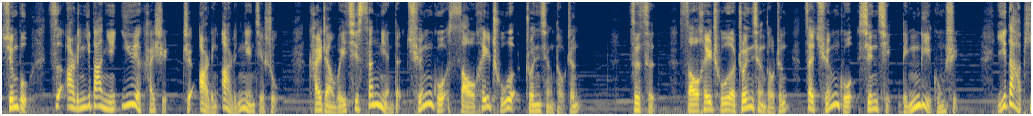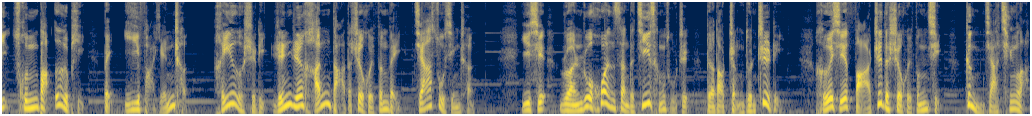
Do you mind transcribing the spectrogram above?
宣布自二零一八年一月开始至二零二零年结束，开展为期三年的全国扫黑除恶专项斗争。自此，扫黑除恶专项斗争在全国掀起凌厉攻势，一大批村霸恶痞被依法严惩，黑恶势力人人喊打的社会氛围加速形成，一些软弱涣散的基层组织得到整顿治理。和谐法治的社会风气更加清朗。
